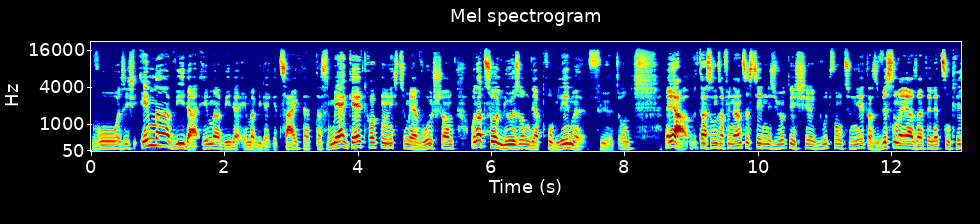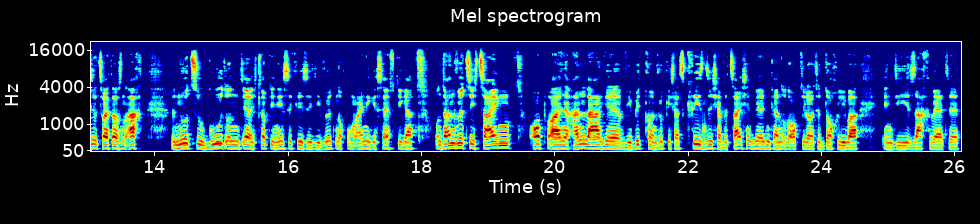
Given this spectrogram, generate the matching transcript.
wo sich immer wieder, immer wieder, immer wieder gezeigt hat, dass mehr Geldrücken nicht zu mehr Wohlstand oder zur Lösung der Probleme führt. Und äh, ja, dass unser Finanzsystem nicht wirklich äh, gut funktioniert, das wissen wir ja seit der letzten Krise 2008 nur zu gut. Und ja, ich glaube, die nächste Krise, die wird noch um einiges heftiger. Und dann wird sich zeigen, ob eine Anlage wie Bitcoin wirklich als krisensicher bezeichnet werden kann oder ob die Leute doch lieber in die Sachwerte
